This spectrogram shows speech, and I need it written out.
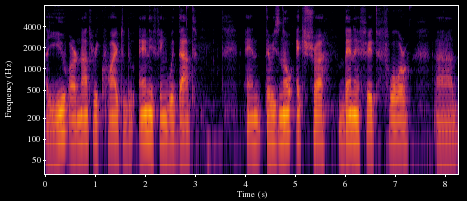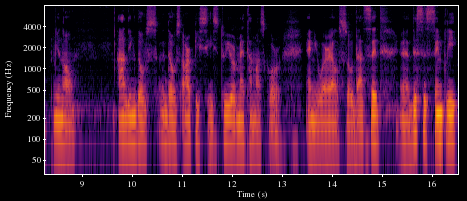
Uh, you are not required to do anything with that. And there is no extra benefit for, uh, you know, adding those those RPCs to your MetaMask or anywhere else. So that's it. Uh, this is simply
